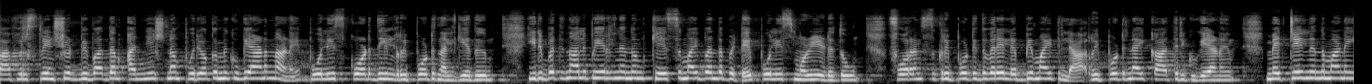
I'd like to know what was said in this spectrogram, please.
കാഫിർ സ്ക്രീൻഷോട്ട് വിവാദം അന്വേഷണം പുരോഗമിക്കുകയാണെന്നാണ് പോലീസ് കോടതിയിൽ റിപ്പോർട്ട് നൽകിയത്. ഇരുപത്തിനാല് പേരിൽ നിന്നും കേസുമായി ബന്ധപ്പെട്ട് പോലീസ് മൊഴിയെടുത്തു. ഫോറൻസിക് റിപ്പോർട്ട് ഇതുവരെ ലഭ്യമായിട്ടില്ല റിപ്പോർട്ടിനായി കാത്തിരിക്കുകയാണ്. മെറ്റയിൽ നിന്നുമാണ്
